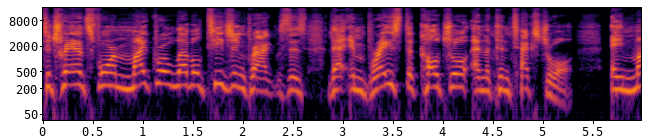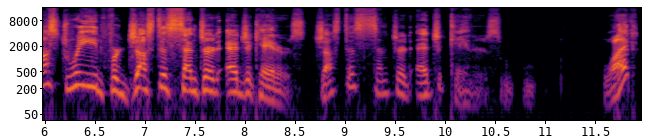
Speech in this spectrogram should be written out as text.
to transform micro level teaching practices that embrace the cultural and the contextual. A must read for justice centered educators. Justice centered educators. What?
